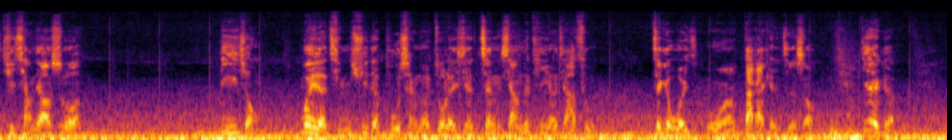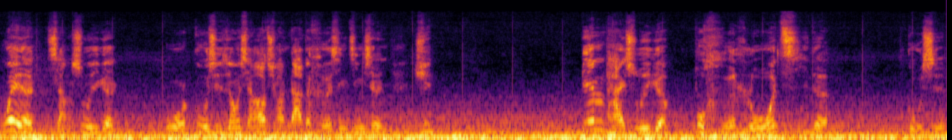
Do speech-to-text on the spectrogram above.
去强调说，第一种为了情绪的铺陈而做了一些正向的添油加醋，这个我我大概可以接受。第二个，为了讲述一个。我故事中想要传达的核心精神，去编排出一个不合逻辑的故事，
